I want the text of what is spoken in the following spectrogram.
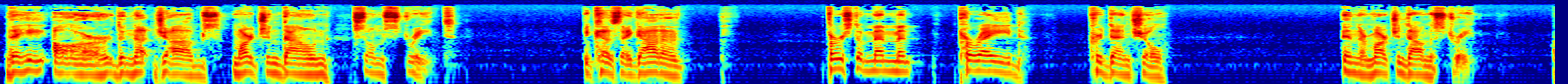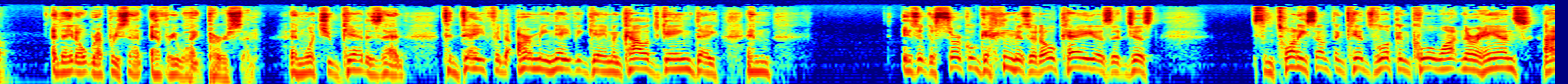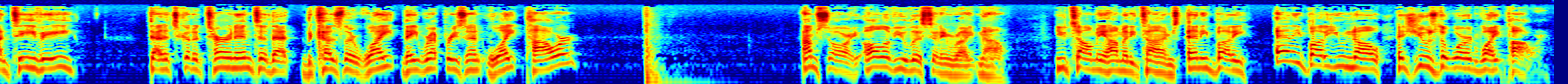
They are the nut jobs marching down some street because they got a First Amendment parade credential and they're marching down the street. And they don't represent every white person. And what you get is that today for the Army Navy game and college game day, and is it the circle game? Is it okay? Is it just some 20 something kids looking cool wanting their hands on TV, that it's going to turn into that because they're white, they represent white power? I'm sorry, all of you listening right now. You tell me how many times anybody, anybody you know has used the word white power.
